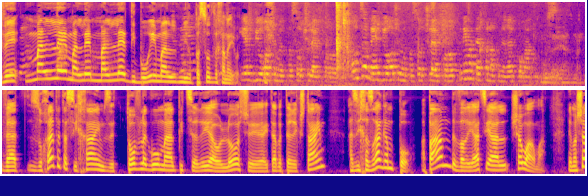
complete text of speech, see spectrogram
ומלא מלא מלא דיבורים על מרפסות וחניות. יש דירות שמרפסות שלהם פונות החוצה, ויש דירות שמרפסות שלהם פונות פנימה, תכף אנחנו נראה פה מה טיפוסים. ואת זוכרת את השיחה אם זה טוב לגור מעל פיצריה או לא שהייתה בפרק 2? אז היא חזרה גם פה, הפעם בווריאציה על שווארמה. למשל,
